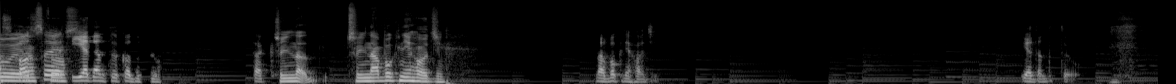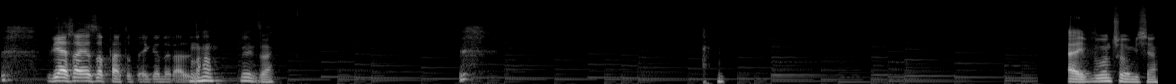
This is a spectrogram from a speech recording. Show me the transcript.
tyłu i na skosy skos. i jeden tylko do tyłu. Tak. Czyli na, czyli na bok nie chodzi. Na bok nie chodzi. Jeden do tyłu. Wieża jest OP tutaj generalnie. No, widzę. Ej, wyłączyło mi się.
